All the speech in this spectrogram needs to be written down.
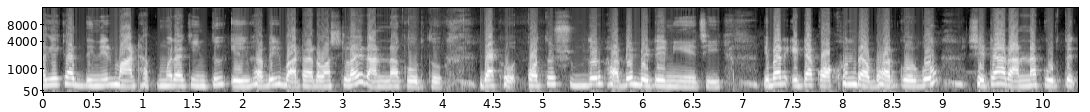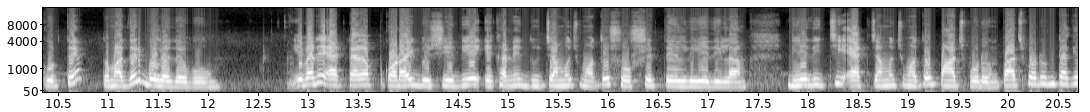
আগেকার দিনের মা ঠাকুমারা কিন্তু এইভাবেই বাটার মশলায় রান্না করতো। দেখো, কত সুন্দরভাবে বেটে নিয়েছি। এবার এটা কখন ব্যবহার করব, সেটা রান্না করতে করতে তোমাদের বলে দেবো। এবারে একটা কড়াই বসিয়ে দিয়ে এখানে দু চামচ মতো সর্ষের তেল দিয়ে দিলাম। দিয়ে দিচ্ছি এক চামচ মতো পাঁচ ফোড়ন। পাঁচ ফোড়নটাকে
